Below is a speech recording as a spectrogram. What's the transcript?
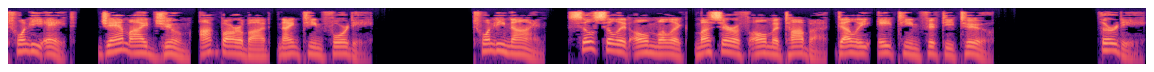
28. Jam-i-Jum, Akbarabad, 1940. 29. Silsilat ul Muluk, Musarraf ul Mataba, Delhi, 1852. 30.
